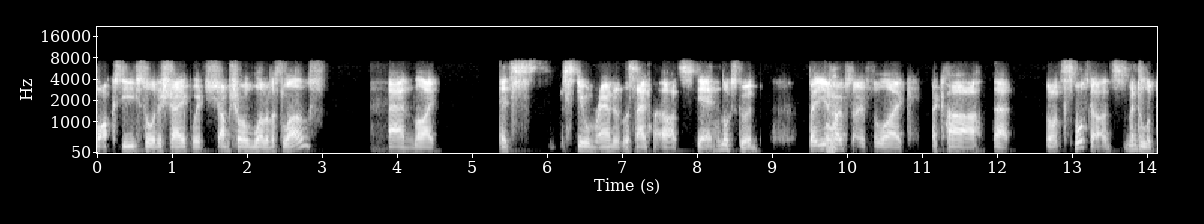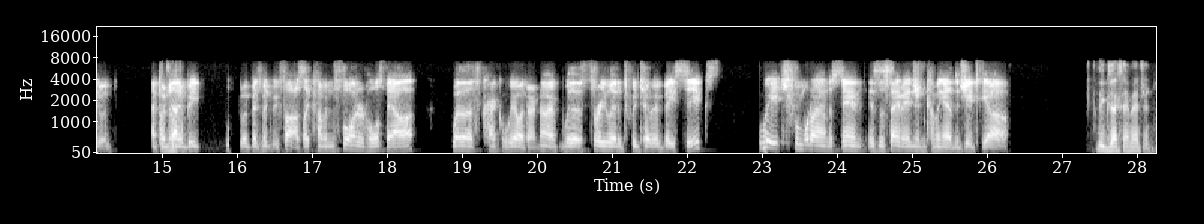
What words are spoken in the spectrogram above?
boxy sort of shape, which I'm sure a lot of us love, and like it's still rounded at the same time. Oh, it's yeah, it looks good, but you'd Oh. hope so for like a car that well, it's sports car. It's meant to look good, and but not be look good, but it's meant to be fast. Like coming 400 horsepower, whether it's crank or wheel, I don't know. With a three liter twin turbo V6, which, from what I understand, is the same engine coming out of the GTR. The exact same engine.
